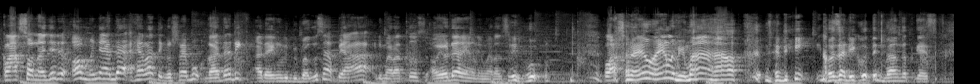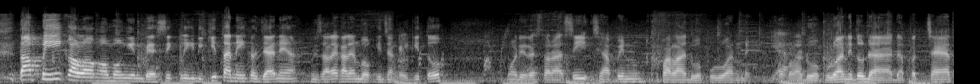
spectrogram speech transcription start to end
klakson aja deh. Om ini ada Hella 300 ribu. Gak ada dik. Ada yang lebih bagus apa ya? 500. Oh yaudah yang 500 ribu. Klaksonnya yang lebih mahal. Jadi gak usah diikutin banget guys. Tapi kalau ngomongin basically di kita nih kerjaannya. Misalnya kalian bawa kijang kayak gitu mau direstorasi siapin kepala 20-an deh. Ya. Kepala 20-an itu udah dapet cat,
